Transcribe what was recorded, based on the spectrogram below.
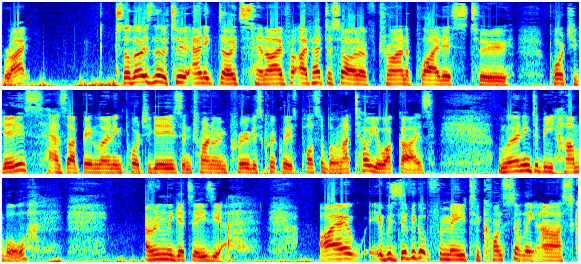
right? So those are the two anecdotes, and I've I've had to sort of try and apply this to Portuguese as I've been learning Portuguese and trying to improve as quickly as possible. And I tell you what, guys, learning to be humble only gets easier. I, it was difficult for me to constantly ask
